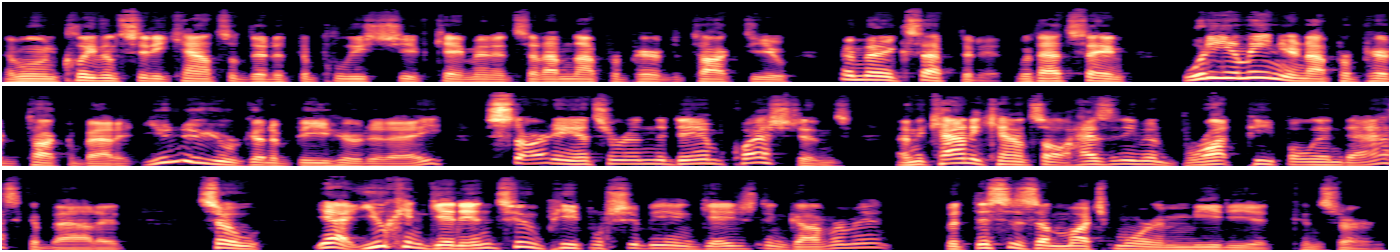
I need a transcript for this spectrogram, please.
And when Cleveland City Council did it, the police chief came in and said, I'm not prepared to talk to you And they accepted it without saying, What do you mean you're not prepared to talk about it? You knew you were going to be here today. Start answering the damn questions. And the county council hasn't even brought people in to ask about it. So, yeah, you can get into people should be engaged in government, but this is a much more immediate concern.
